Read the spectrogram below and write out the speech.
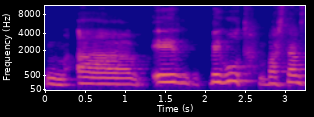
uh, he begut bastants,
